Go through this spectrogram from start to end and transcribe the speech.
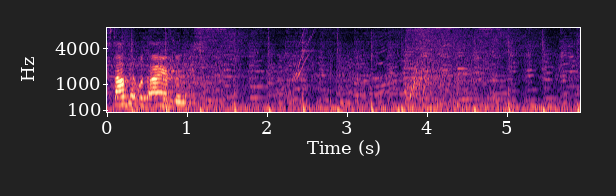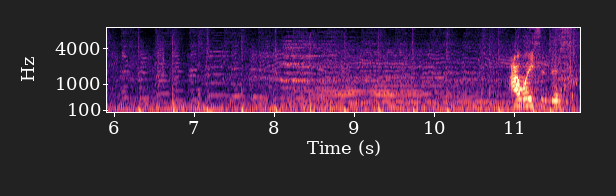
Stop it with iron boots. I wasted this.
